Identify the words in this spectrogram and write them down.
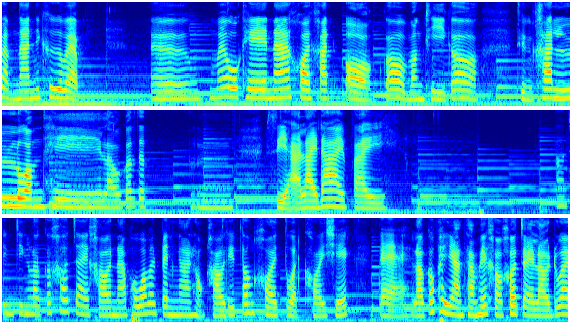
แบบนั้นคือแบบเออไม่โอเคนะ คอยคัดออกก็บางทีก็ถึงขั้นรวมเทเราก็จะเสียรายได้ไปเอาจริง ๆ เราก็เข้าใจเขานะ เพราะว่ามันเป็นงานของเขาที่ต้องคอยตรวจคอยเช็ค แต่เราก็พยายามทำให้เขาเข้าใจเราด้วย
